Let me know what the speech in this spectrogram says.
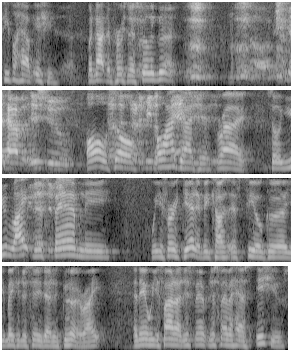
People have issues, Yeah. but not the person that's feeling good. No, I mean, you can have an issue. Oh, so necessarily mean the oh, I got you is- right. So you like this family when you first get it because it feel good. You make a decision that it's good, right? And then when you find out this family, this family has issues,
